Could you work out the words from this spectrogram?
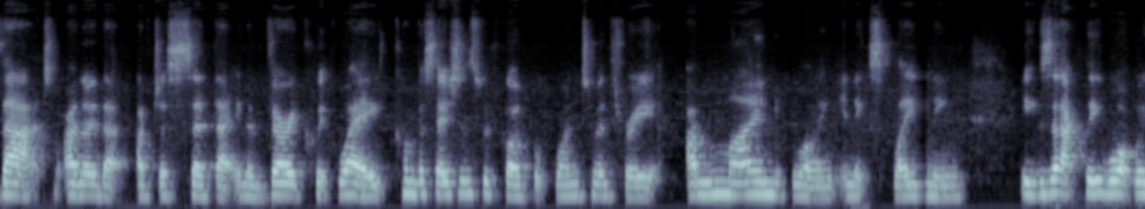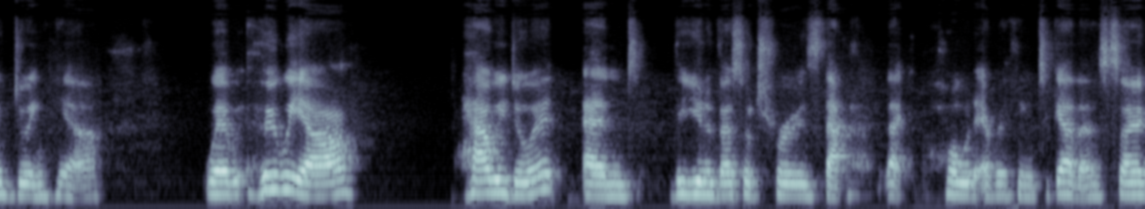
that, I know that I've just said that in a very quick way. Conversations with God, book one, two, and three, are mind blowing in explaining exactly what we're doing here, where who we are, how we do it, and the universal truths that that hold everything together. So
